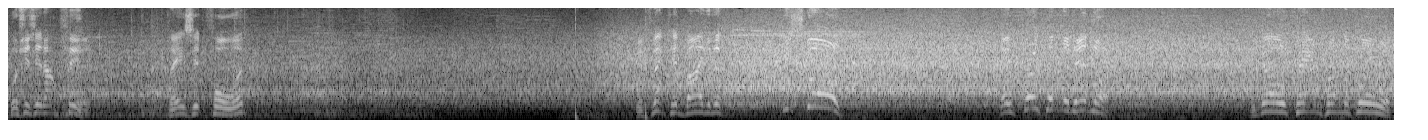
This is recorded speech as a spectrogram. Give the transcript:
Pushes it upfield. Plays it forward. Deflected by the... Def he scored! They've broken the deadlock. The goal came from the forward.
